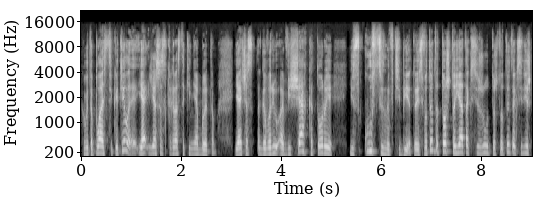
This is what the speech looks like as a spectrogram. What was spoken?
какой-то пластика тела. Э, я, я сейчас как раз-таки не об этом. Я сейчас говорю о вещах, которые искусственны в тебе. То есть вот это то, что я так сижу, то, что ты так сидишь,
